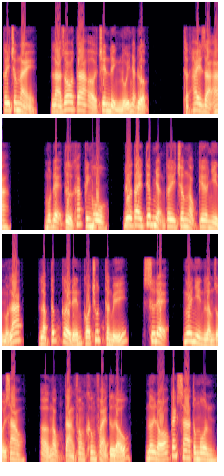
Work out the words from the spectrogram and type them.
cây châm này, là do ta ở trên đỉnh núi nhặt được. Thật hay giả a Một đệ tử khác kinh hô, đưa tay tiếp nhận cây châm ngọc kia nhìn một lát, lập tức cười đến có chút thần bí. Sư đệ, ngươi nhìn lầm rồi sao? Ở Ngọc Tàng Phong không phải tư đấu, nơi đó cách xa tông môn,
